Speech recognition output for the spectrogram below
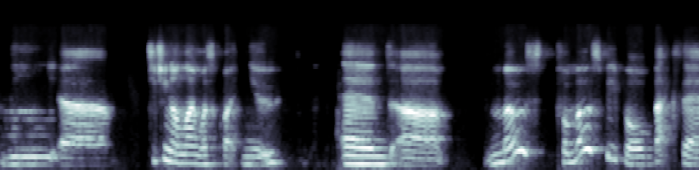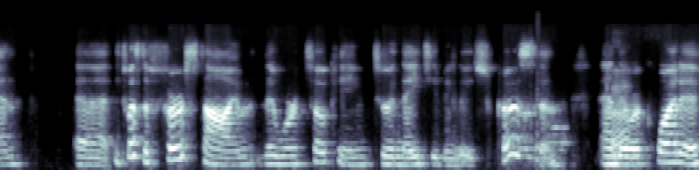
the uh, teaching online was quite new, and uh, most for most people back then, uh, it was the first time they were talking to a native English person, and they Ah. were quite uh,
